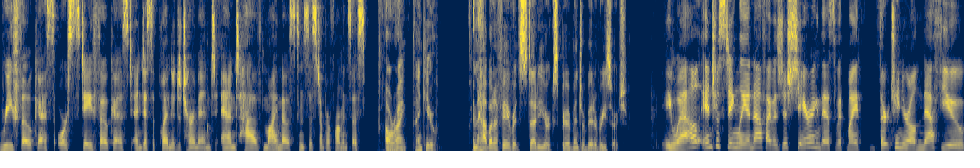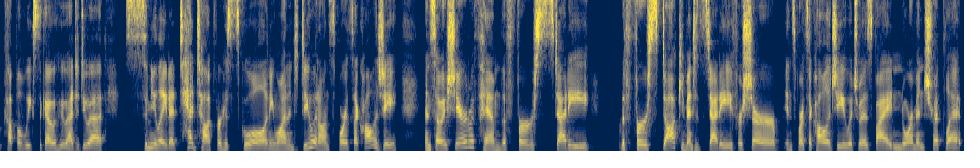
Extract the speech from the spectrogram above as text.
refocus or stay focused and disciplined and determined and have my most consistent performances. All right. Thank you. And how about a favorite study or experiment or bit of research? Well, interestingly enough, I was just sharing this with my 13 year old nephew a couple of weeks ago who had to do a simulate a TED talk for his school and he wanted to do it on sports psychology. And so I shared with him the first study, the first documented study for sure in sports psychology, which was by Norman Triplett.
